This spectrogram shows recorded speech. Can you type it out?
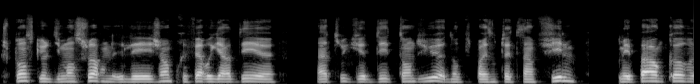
Je pense que le dimanche soir, les gens préfèrent regarder euh, un truc détendu, donc par exemple peut-être un film, mais pas encore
